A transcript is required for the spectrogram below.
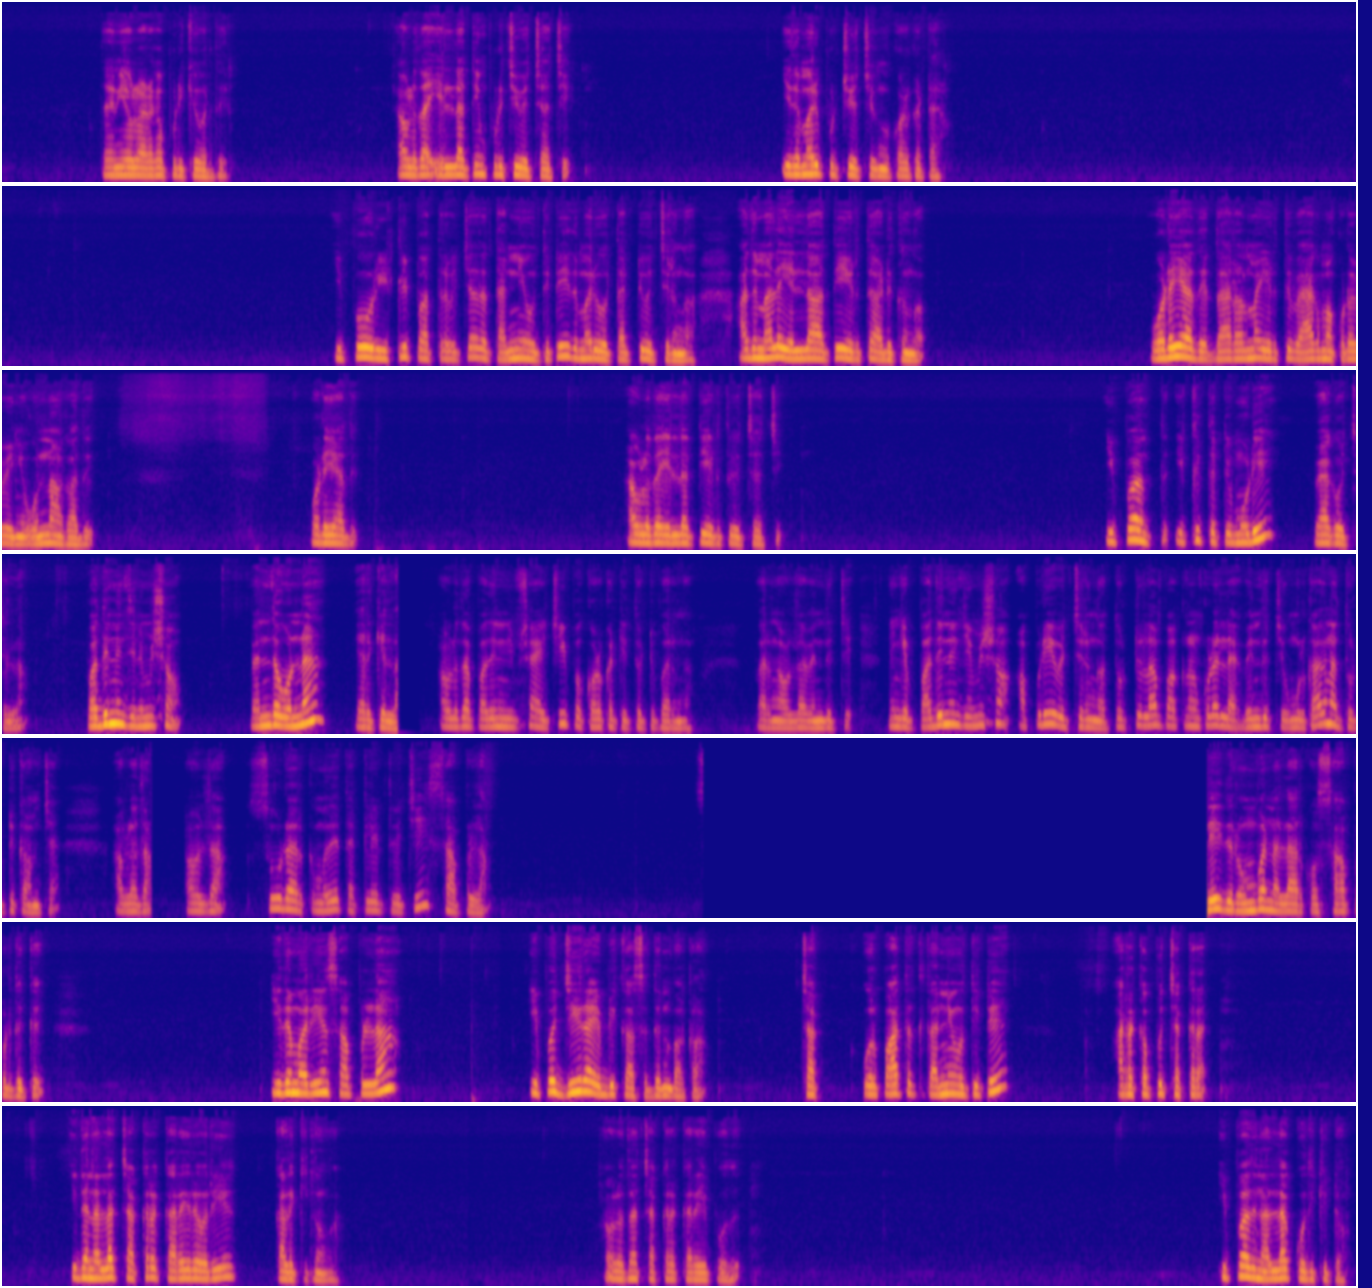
தனி எவ்வளோ அழகாக பிடிக்க வருது. அவ்வளோதான் எல்லாத்தையும் பிடிச்சி வச்சாச்சு. இதை மாதிரி பிடிச்சி வச்சுங்க கொழக்கட்டை. இப்போது ஒரு இட்லி பாத்திரம் வச்சு அதில் தண்ணி ஊற்றிட்டு இது மாதிரி ஒரு தட்டு வச்சுருங்க. அது மேலே எல்லாத்தையும் எடுத்து அடுக்குங்க. உடையாது. தாராளமாக எடுத்து வேகமாக கூட வைங்க. ஒன்றாகாது உடையாது. அவ்வளோதான் எல்லாத்தையும் எடுத்து வச்சாச்சு. இப்போ இட்லி தட்டு மூடி வேக வச்சிடலாம். பதினஞ்சு நிமிஷம் வெந்த உடனே இறக்கிடலாம். அவ்வளோதான் பதினஞ்சு நிமிஷம் ஆயிடுச்சு. இப்போ கொழக்கட்டி தொட்டு பாருங்கள் பாருங்கள் அவ்வளோதான் வெந்துச்சு நீங்கள் பதினஞ்சு நிமிஷம் அப்படியே வச்சுருங்க. தொட்டுலாம் பார்க்கணுன்னு கூட இல்லை வெந்துச்சு உங்களுக்காக நான் தொட்டு காமிச்சேன். அவ்வளோதான் அவ்வளோதான். சூடாக இருக்கும்போதே தட்டில் எடுத்து வச்சு சாப்பிட்லாம். இது ரொம்ப நல்லாயிருக்கும் சாப்பிட்றதுக்கு. இதை மாதிரியும் சாப்பிட்லாம். இப்போ ஜீரா எப்படி காசுதுன்னு பார்க்கலாம். சக் ஒரு பாத்திரத்தில் தண்ணி ஊற்றிட்டு அரை கப்பு சர்க்கரை இதை நல்லா சர்க்கரை கரையிற வரையும் கலக்கிக்கோங்க. அவ்வளோதான் சர்க்கரை கரைய போகுது. இப்போ அது நல்லா கொதிக்கிட்டோம்.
